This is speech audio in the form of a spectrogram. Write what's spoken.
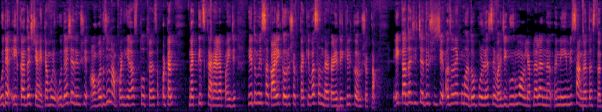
उद्या एकादशी आहे त्यामुळे उद्याच्या दिवशी आवर्जून आपण ह्या स्तोत्राचं पठण नक्कीच करायला पाहिजे. हे तुम्ही सकाळी करू शकता किंवा संध्याकाळी देखील करू शकता. एकादशीच्या दिवशीची अजून एक महत्त्वपूर्ण सेवा जी गुरुमावली आपल्याला न नेहमी सांगत असतात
